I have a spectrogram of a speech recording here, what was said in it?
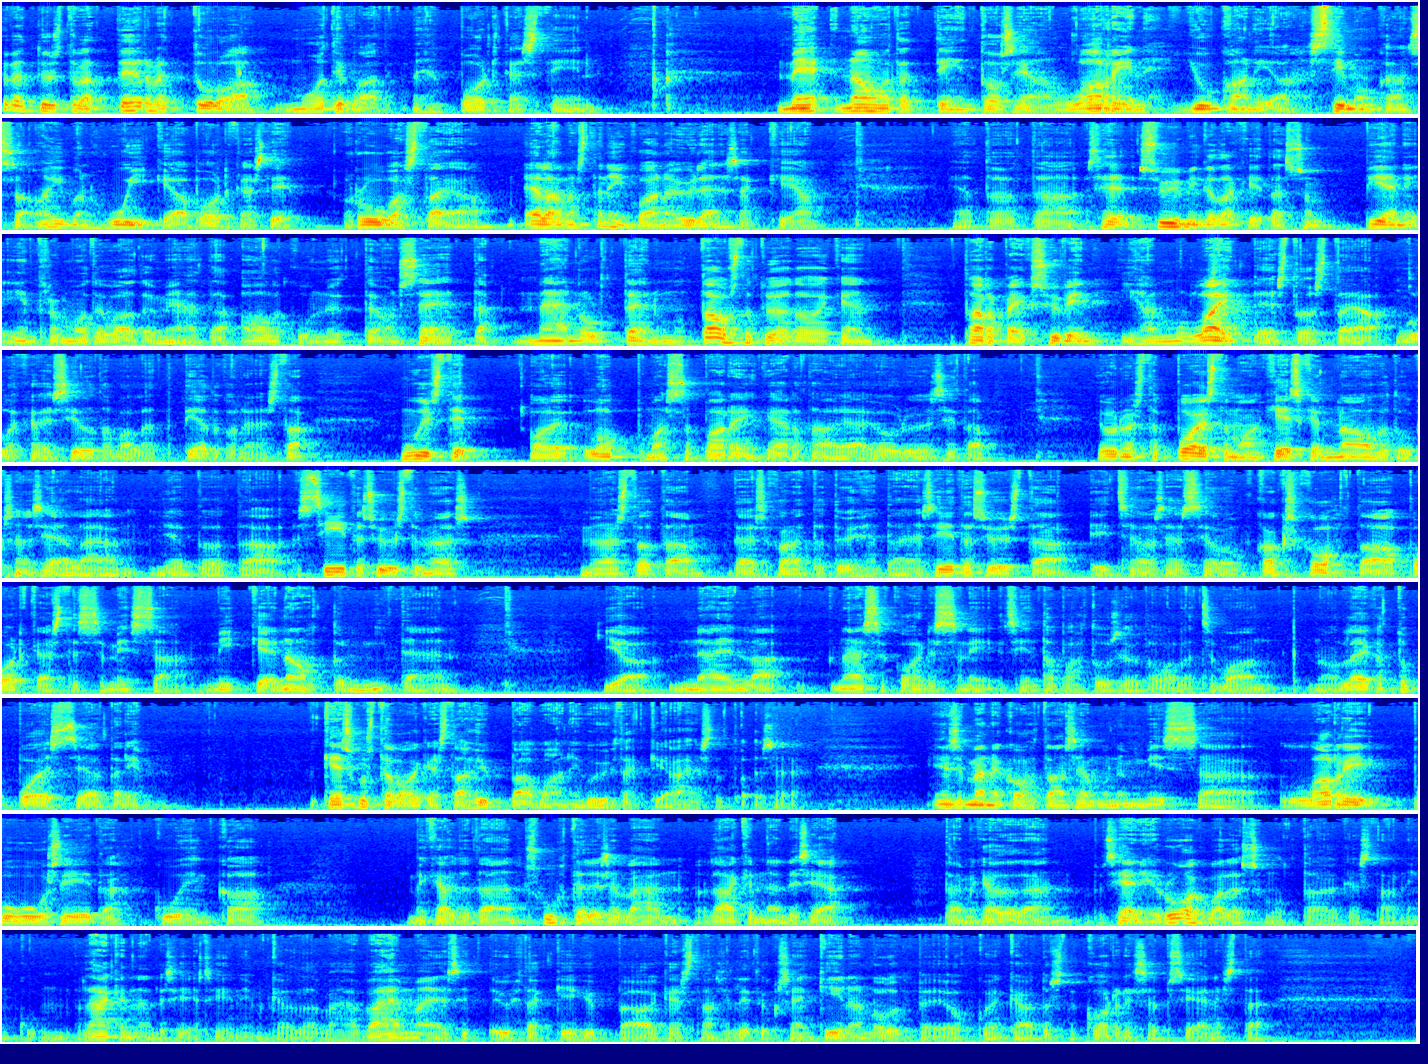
Hyvät ystävät, tervetuloa Motivaatiomiehen podcastiin. Me nauhoitettiin tosiaan Larin, Jukan ja Simon kanssa aivan huikea podcasti ruuasta ja elämästä niin kuin aina yleensäkin. Ja, ja tota, se syy, minkä takia tässä on pieni intro motivaatiomieheltä alkuun nyt on se, että mä en ollut tehnyt mun taustatyötä oikein tarpeeksi hyvin ihan mun laitteistosta ja mulla kävi sillä tavalla, että tietokoneesta muisti oli loppumassa parin kertaa ja jouduin sitä joudun sitä poistamaan kesken nauhoituksen siellä ja, ja tota, siitä syystä myös, myös tota, täysi konetta tyhjentää ja siitä syystä itse asiassa siellä on kaksi kohtaa podcastissa, missä Mikke ei nauhoittanut mitään ja näillä, näissä kohdissa niin siinä tapahtuu sillä tavalla, että se vaan ne on leikattu pois sieltä, niin keskustelu oikeastaan hyppää vaan niin kuin yhtäkkiä aiheesta toiseen. Ensimmäinen kohta on semmoinen, missä Lari puhuu siitä, kuinka me käytetään suhteellisen vähän lääkennällisiä tai me käytetään sieniä ruokavaliossa, mutta oikeastaan niin kuin lääkennällisiä sieniä me käytetään vähän vähemmän ja sitten yhtäkkiä hyppää oikeastaan selitykseen Kiinan olympiajoukkueen käytöstä cordyceps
